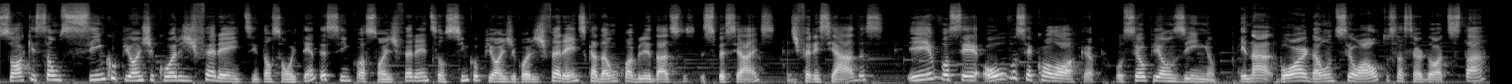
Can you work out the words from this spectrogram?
Só que são cinco peões de cores diferentes. Então são 85 ações diferentes, são cinco peões de cores diferentes, cada um com habilidades especiais, diferenciadas. E você, ou você coloca o seu peãozinho e na borda onde seu alto sacerdote está,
